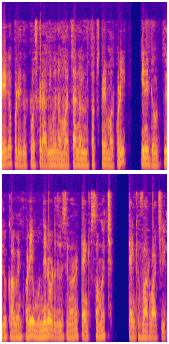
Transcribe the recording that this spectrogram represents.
ಬೇಗ ಪಡೆಯೋದಕ್ಕೋಸ್ಕರ ನೀವು ನಮ್ಮ ಚಾನಲ್ ಸಬ್ಸ್ಕ್ರೈಬ್ ಮಾಡ್ಕೊಳ್ಳಿ. ಏನೇ ಡೌಟ್ಸ್ ಇರೋ ಕಾಮೆಂಟ್ ಮಾಡಿ. ಮುಂದಿನ ವಿಡಿಯೋದಲ್ಲಿ ಸಿಗೋಣ. Thank you so much thank you for watching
